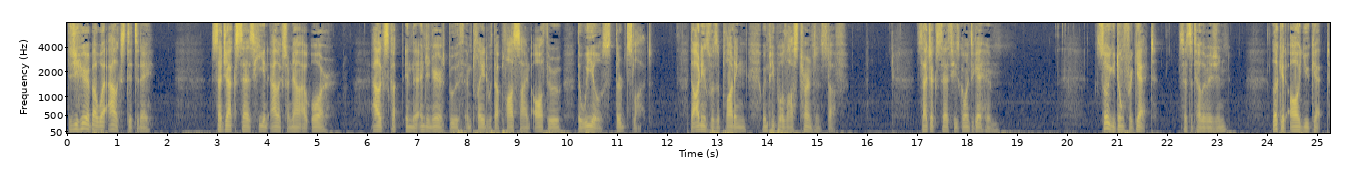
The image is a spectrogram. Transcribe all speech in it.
Did you hear about what Alex did today? Sajak says he and Alex are now at war. Alex got in the engineer's booth and played with the applause sign all through the wheels third slot. The audience was applauding when people lost turns and stuff. Sajak says he's going to get him. So you don't forget, says the television. Look at all you get.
